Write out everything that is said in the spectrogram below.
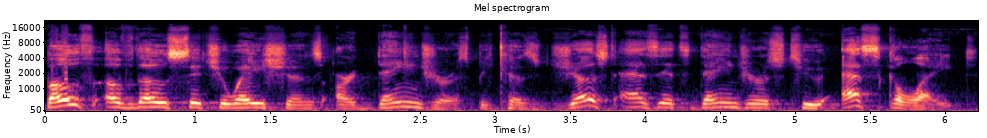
Both of those situations are dangerous because just as it's dangerous to escalate,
